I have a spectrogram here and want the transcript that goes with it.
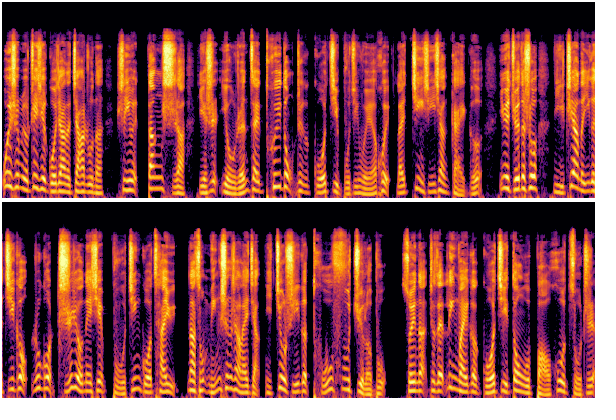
为什么有这些国家的加入呢？是因为当时啊，也是有人在推动这个国际捕鲸委员会来进行一项改革，因为觉得说你这样的一个机构，如果只有那些捕鲸国参与，那从名声上来讲，你就是一个屠夫俱乐部。所以呢，就在另外一个国际动物保护组织。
